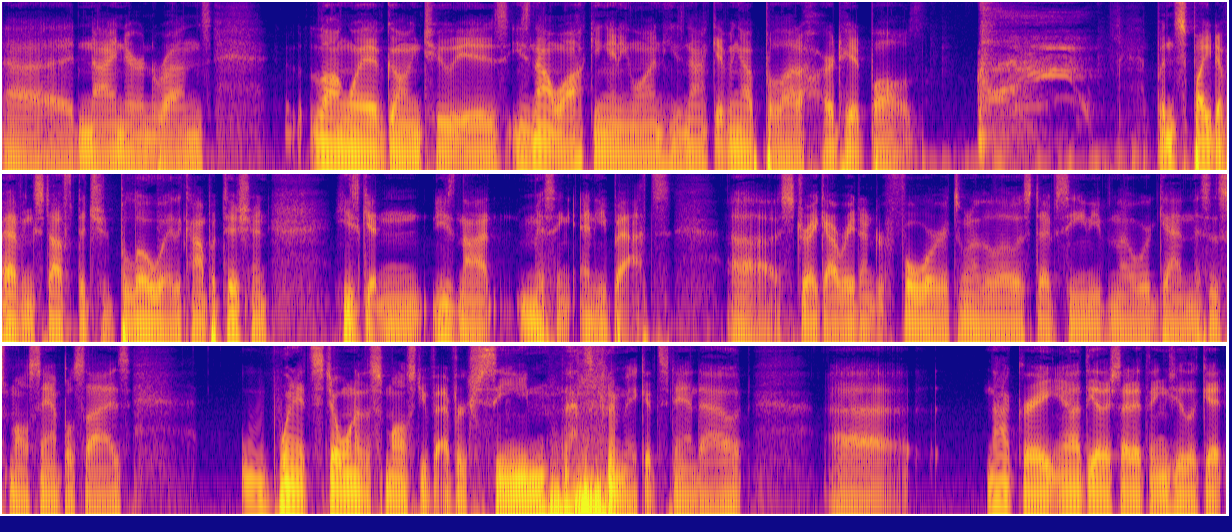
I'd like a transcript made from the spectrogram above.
uh, nine earned runs. Long way of going to is he's not walking anyone. He's not giving up a lot of hard hit balls. But in spite of having stuff that should blow away the competition, he's getting he's not missing any bats. Uh, strikeout rate under four. It's one of the lowest I've seen, even though again this is small sample size. When it's still one of the smallest you've ever seen, that's going to make it stand out. Uh, not great. You know, at the other side of things, you look at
